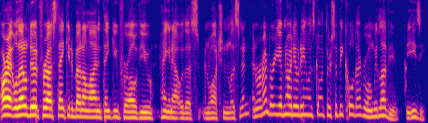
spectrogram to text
All right. Well, that'll do it for us. Thank you to Bet Online and thank you for all of you hanging out with us and watching and listening. And remember, you have no idea what anyone's going through. So be cool to everyone. We love you. Be easy.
